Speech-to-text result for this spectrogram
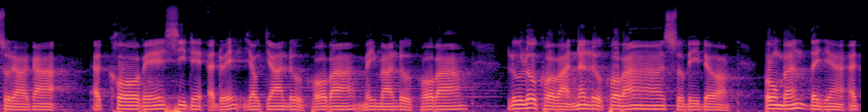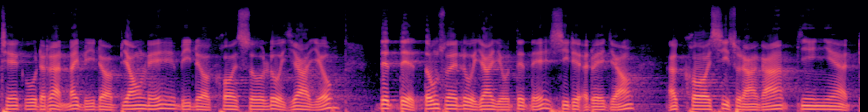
ဆိုတာက အခေါ်ပဲရှိတဲ့အတွေ့ယောက်ျားလို့ခေါ်ပါ မိန်းမလို့ခေါ်ပါ လူလို့ခေါ်ပါနတ်လို့ခေါ်ပါဆိုပြီးတော့ပုံပန်းတယံအထေကိုတရလိုက်ပြီးတော့ပြောင်းလဲပြီးတော့ခေါ်ဆိုလို့ရယုံတစ်တစ်သုံးဆွဲလို့ရယုံတစ်တစ်ရှိတဲ့အတွေ့ကြောင့်အခေါ်ရှိဆိုတာကပညာတ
